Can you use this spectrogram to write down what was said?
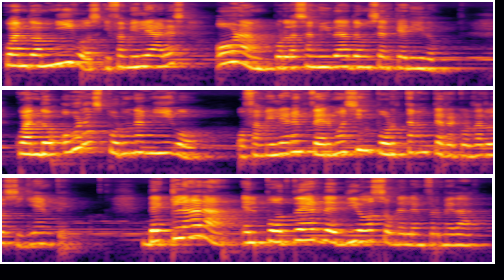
cuando amigos y familiares oran por la sanidad de un ser querido. Cuando oras por un amigo o familiar enfermo es importante recordar lo siguiente. Declara el poder de Dios sobre la enfermedad.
